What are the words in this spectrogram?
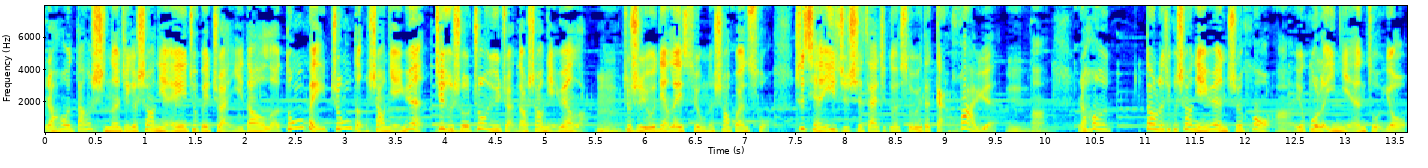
然后当时呢，这个少年 A 就被转移到了东北中等少年院，这个时候终于转到少年院了，嗯就是有点类似于我们的少管所，之前一直是在这个所谓的感化院嗯啊，然后。到了这个少年院之后啊，又过了一年左右，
